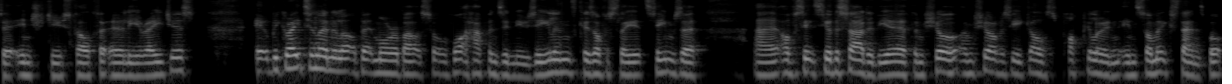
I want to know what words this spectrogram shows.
to introduce golf at earlier ages. It would be great to learn a little bit more about sort of what happens in New Zealand because obviously it seems a uh, obviously, it's the other side of the earth. I'm sure. I'm sure. Obviously, golf's popular in, in some extent, but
